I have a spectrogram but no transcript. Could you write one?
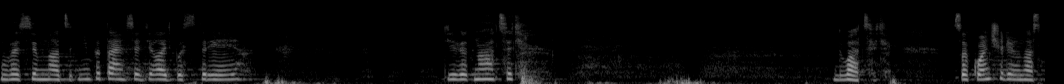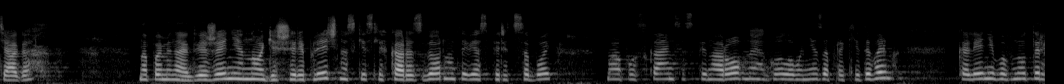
18. Не пытаемся делать быстрее. 19. 20. Закончили у нас тяга. Напоминаю, движение, ноги шире плеч, носки слегка развернуты, вес перед собой. Мы опускаемся, спина ровная, голову не запрокидываем, колени вовнутрь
